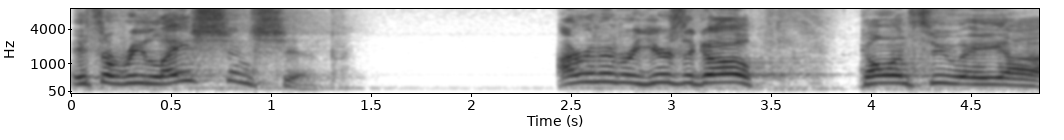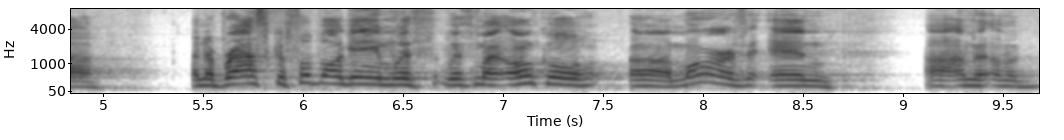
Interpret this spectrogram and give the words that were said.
It's a relationship. I remember years ago going to a, uh, a Nebraska football game with, with my uncle uh, Marv, and uh, I'm, a, I'm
